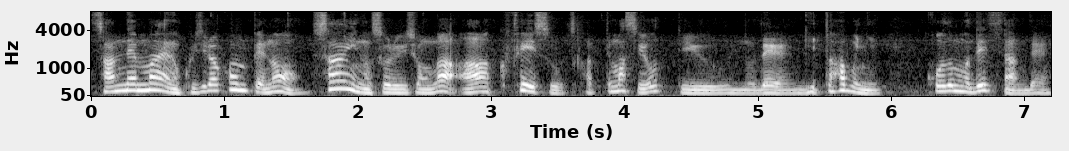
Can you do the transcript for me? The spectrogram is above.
3年前のクジラコンペの3位のソリューションがアークフェイスを使ってますよっていうので GitHub にコードも出てたんで、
